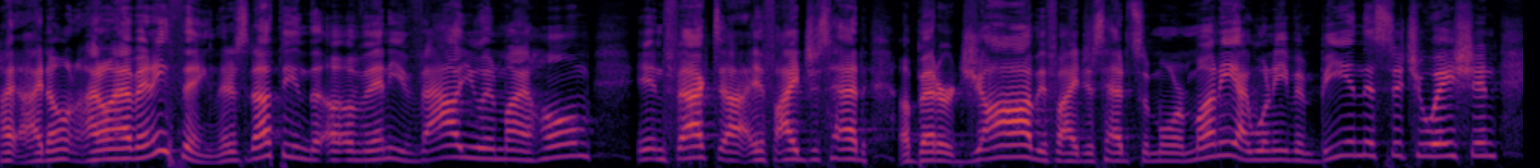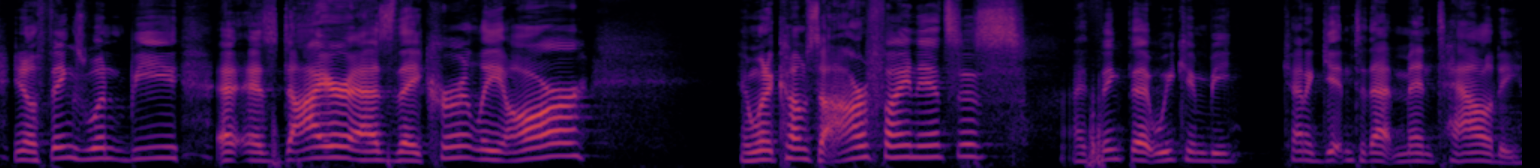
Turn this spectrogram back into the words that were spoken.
I, I, don't, I don't have anything. There's nothing of any value in my home. In fact, uh, if I just had a better job, if I just had some more money, I wouldn't even be in this situation. You know, things wouldn't be a, as dire as they currently are. And when it comes to our finances, I think that we can be kind of get into that mentality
